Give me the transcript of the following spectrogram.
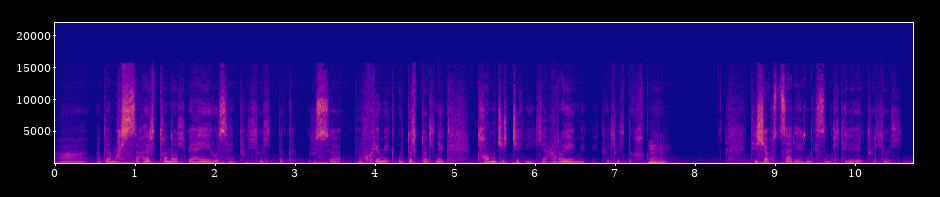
Аа одоо маш хоёр дахь нь бол би аяйгүй сайн төлөвлөдөг. Ерөөсө бүх юмыг өдөрт бол нэг том жижиг нийлээ 10 юмыг би төлөвлөдөг байхгүй юу? тийшээ уцаар ярина гэсэн бол тэрийгэ төлөвлөн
